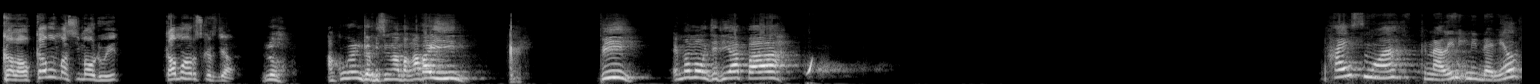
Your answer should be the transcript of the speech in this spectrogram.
Kalau kamu masih mau duit, kamu harus kerja. Loh, aku kan gak bisa ngapa-ngapain. Pi, emang mau jadi apa? Hai semua, kenalin ini Daniel,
